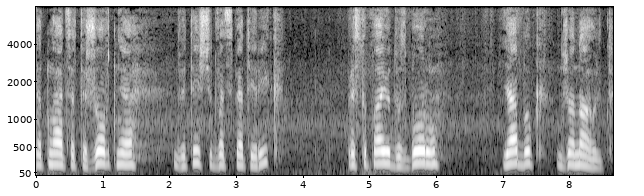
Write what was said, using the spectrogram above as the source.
15 жовтня 2025 рік. Приступаю до збору яблук Джон Агольд.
